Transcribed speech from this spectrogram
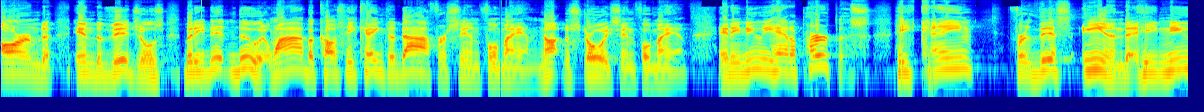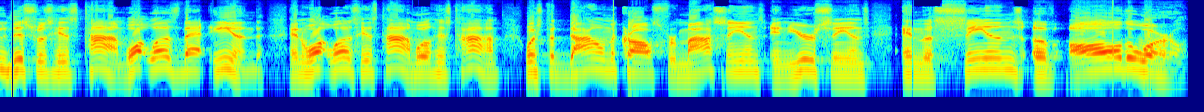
armed individuals, but he didn't do it. Why? Because he came to die for sinful man, not destroy sinful man. And he knew he had a purpose. He came for this end. He knew this was his time. What was that end? And what was his time? Well, his time was to die on the cross for my sins and your sins and the sins of all the world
